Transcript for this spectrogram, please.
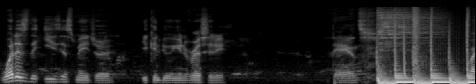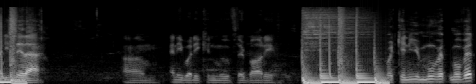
what is the easiest major you can do in university? dance. Why do you say that? Um, anybody can move their body. But can you move it? Move it.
